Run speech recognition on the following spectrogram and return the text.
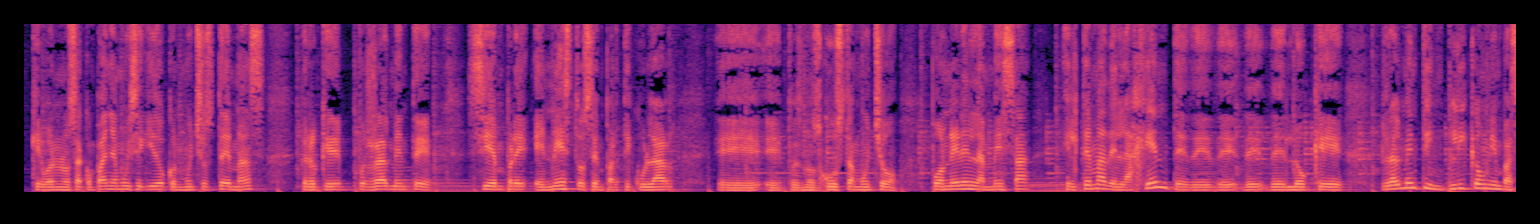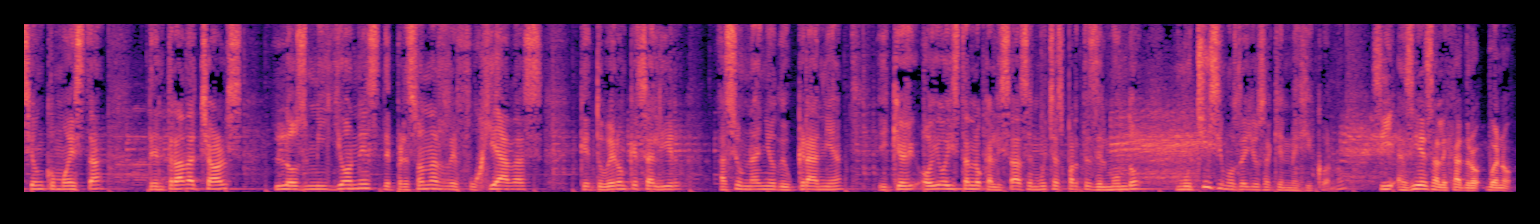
que bueno, nos acompaña muy seguido con muchos temas, pero que pues realmente siempre en estos en particular eh, eh, pues nos gusta mucho poner en la mesa el tema de la gente, de, de, de, de lo que realmente implica una invasión como esta. De entrada, Charles, los millones de personas refugiadas que tuvieron que salir hace un año de Ucrania y que hoy, hoy están localizadas en muchas partes del mundo, muchísimos de ellos aquí en México, ¿no? Sí, así es, Alejandro. Bueno,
